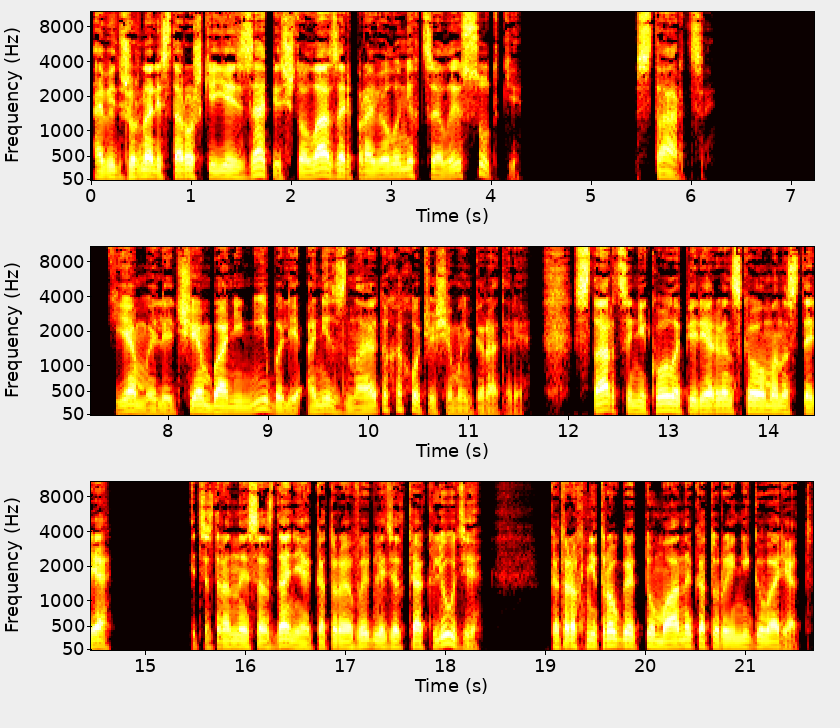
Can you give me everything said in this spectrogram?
А ведь в журнале «Сторожки» есть запись, что Лазарь провел у них целые сутки. Старцы. Кем или чем бы они ни были, они знают о хохочущем императоре. Старцы Никола Перервинского монастыря. Эти странные создания, которые выглядят как люди — которых не трогают туманы, которые не говорят.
